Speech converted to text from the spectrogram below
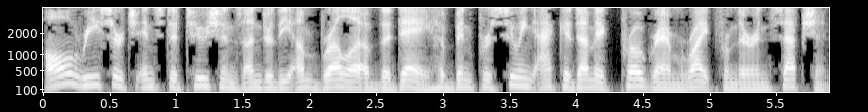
All research institutions under the umbrella of the day have been pursuing academic program right from their inception.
